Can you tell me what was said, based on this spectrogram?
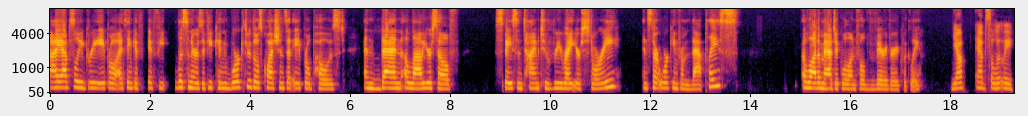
I absolutely agree, April. I think if if you, listeners, if you can work through those questions that April posed and then allow yourself space and time to rewrite your story and start working from that place, a lot of magic will unfold very, very quickly. Yep, absolutely.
